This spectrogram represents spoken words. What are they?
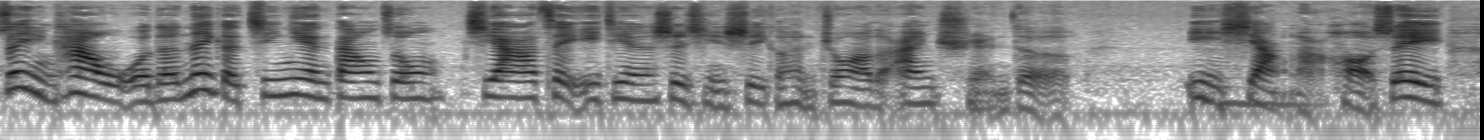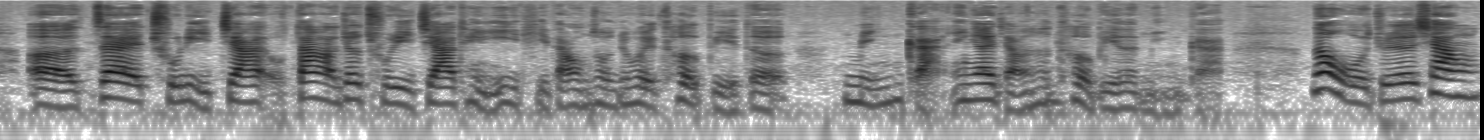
所以你看，我的那个经验当中，家这一件事情是一个很重要的安全的。意向啦，哈，所以呃，在处理家，当然就处理家庭议题当中，就会特别的敏感，应该讲是特别的敏感。那我觉得，像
